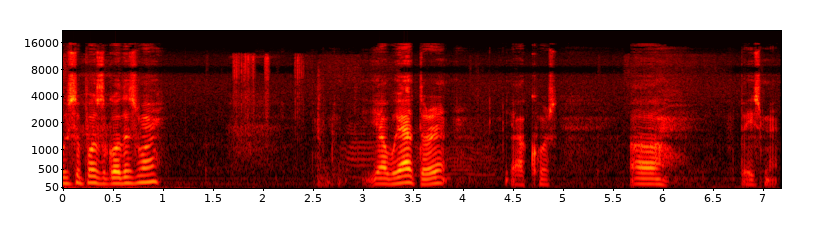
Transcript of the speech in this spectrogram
We supposed to go this way? Yeah, we have to, right? Yeah, of course. Uh, basement.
